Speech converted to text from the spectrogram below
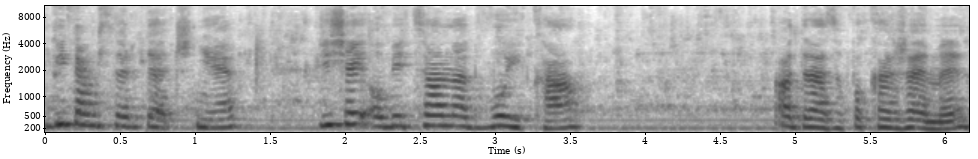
Witam serdecznie. Dzisiaj obiecana dwójka. Od razu pokażemy.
